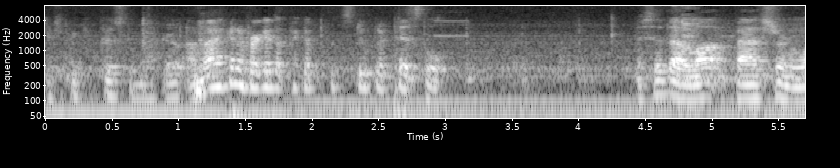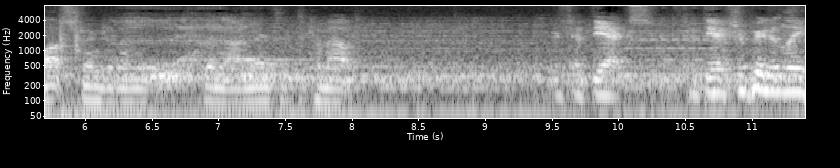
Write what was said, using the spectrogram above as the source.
just pick your pistol back up. I'm not gonna forget to pick up the stupid pistol. I said that a lot faster and a lot stranger than than I meant it to come out. Just hit the X. Hit the X repeatedly.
